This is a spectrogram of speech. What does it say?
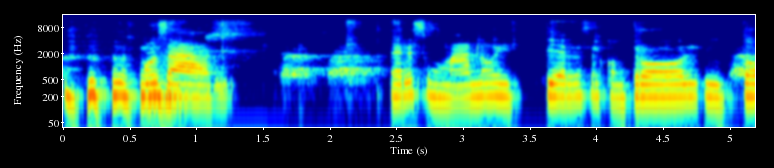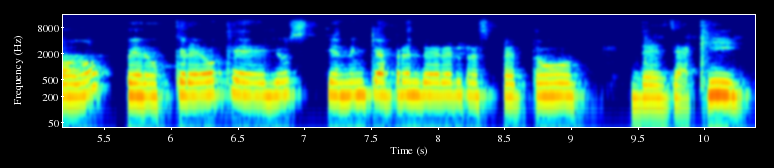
O sea, eres humano y pierdes el control y todo, pero creo que ellos tienen que aprender el respeto desde aquí,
